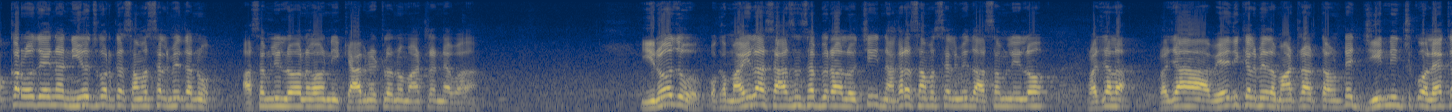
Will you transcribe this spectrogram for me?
ఒక్కరోజైనా నియోజకవర్గ సమస్యల మీద నువ్వు అసెంబ్లీలోనో నీ క్యాబినెట్లోనో మాట్లాడినావా? ఈరోజు ఒక మహిళా శాసనసభ్యురాలు వచ్చి నగర సమస్యల మీద అసెంబ్లీలో ప్రజల ప్రజా వేదికల మీద మాట్లాడుతూ ఉంటే జీర్ణించుకోలేక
